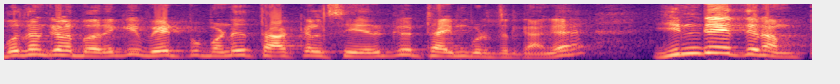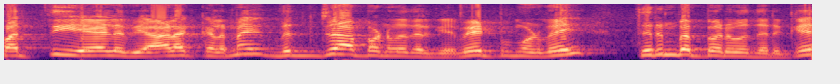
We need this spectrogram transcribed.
புதன்கிழமை வரைக்கும் வேட்புமனு தாக்கல் செய்யறதுக்கு டைம் கொடுத்துருக்காங்க. இன்றைய தினம் பத்து ஏழு வியாழக்கிழமை வித்ட்ரா பண்ணுவதற்கு வேட்புமனுவை திரும்ப பெறுவதற்கு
